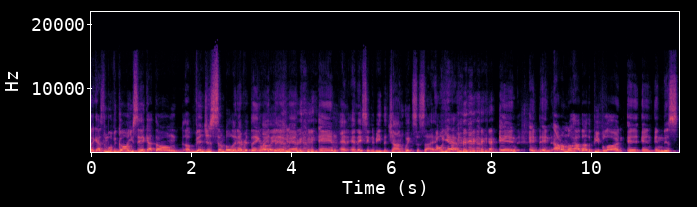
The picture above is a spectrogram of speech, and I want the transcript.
like, as the movie going, you see they got their own Avengers symbol and everything right Oh, yeah. there, man. And and and they seem to be the John Wick Society. Oh yeah, and and and I don't know how the other people are in in, in this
